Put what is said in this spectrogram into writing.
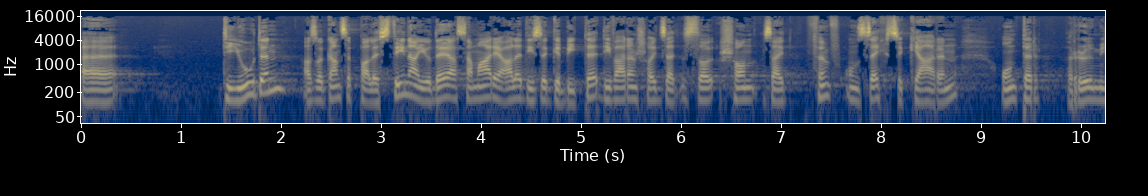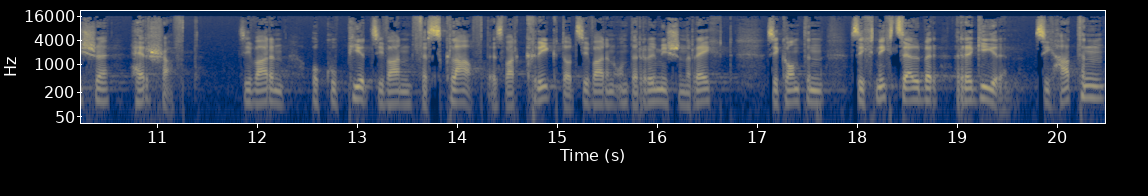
äh, die Juden, also ganze Palästina, Judäa, Samaria, alle diese Gebiete, die waren schon seit, schon seit 65 Jahren unter römischer Herrschaft. Sie waren okkupiert, sie waren versklavt, es war Krieg dort, sie waren unter römischem Recht, sie konnten sich nicht selber regieren. Sie hatten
